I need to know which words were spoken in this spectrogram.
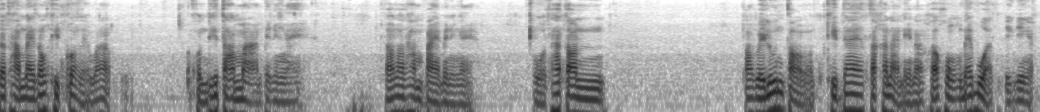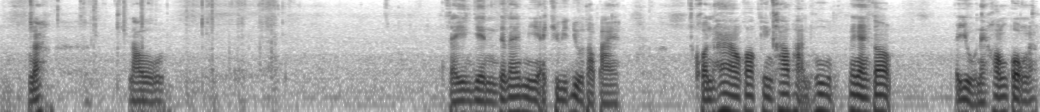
จะทำอะไรต้องคิดก่อนเลยว่า ผลที่ตามมาเป็นยังไง แล้วเราทำไปเป็นยังไงโหถ้าตอนตอนวัยรุ่นต่อคิดได้สักขนาดนี้นะเขาคงได้บวชจริงๆอะนะเราใจเย็นๆจะได้มีชีวิตอยู่ต่อไป คนห้าวก็กินข้าวผ่านทูบไม่งั้นก็ไปอยู่ในฮ่องกงแล้ว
